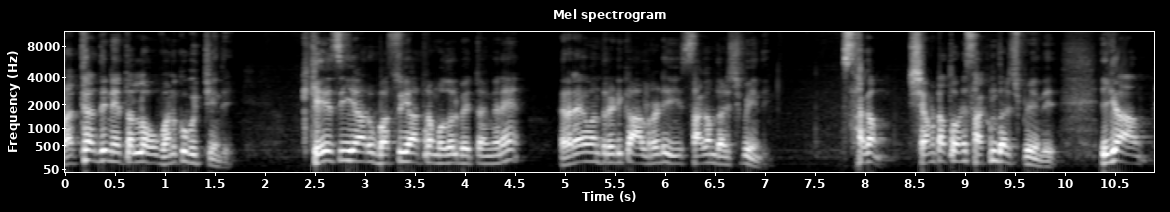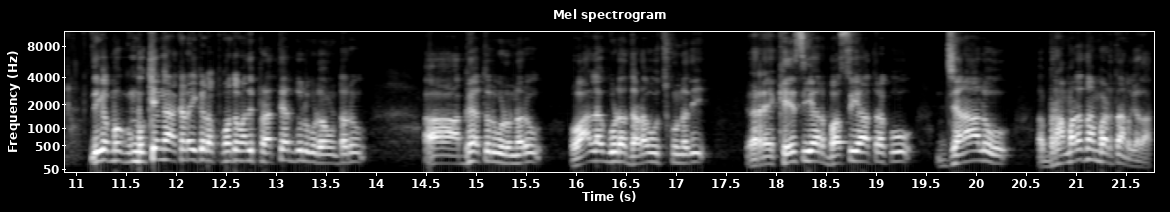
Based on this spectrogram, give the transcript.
ప్రత్యర్థి నేతల్లో వణుకుబుచ్చింది కేసీఆర్ బస్సు యాత్ర మొదలు పెట్టంగానే రేవంత్ రెడ్డికి ఆల్రెడీ సగం దడిచిపోయింది సగం. చెమటతోని సగం దడిచిపోయింది ఇక ఇక ముఖ్యంగా అక్కడ ఇక్కడ కొంతమంది ప్రత్యర్థులు కూడా ఉంటారు. అభ్యర్థులు కూడా ఉన్నారు. వాళ్ళకు కూడా దడ ఉచ్చుకున్నది రే కేసీఆర్ బస్సు యాత్రకు జనాలు భ్రమరథం పడతారు కదా.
